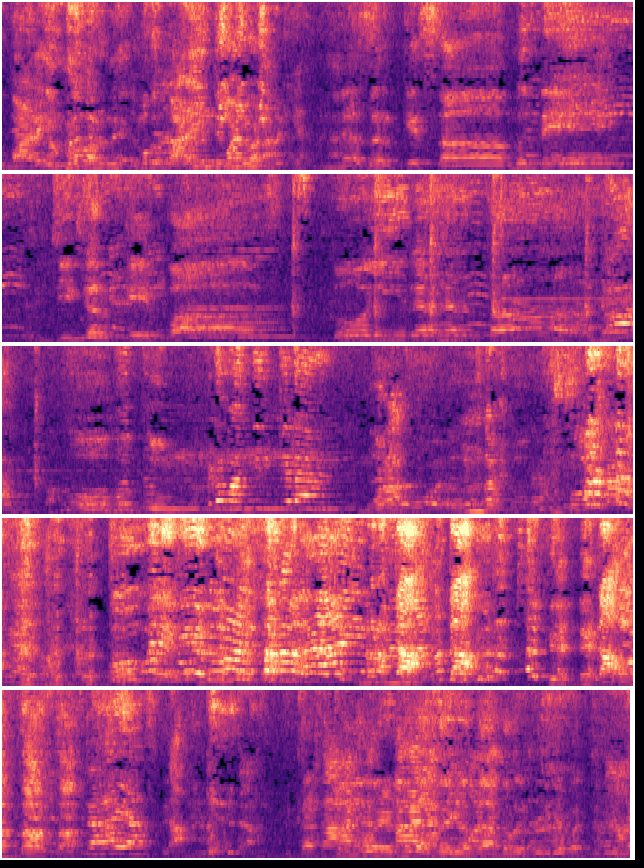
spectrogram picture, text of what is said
നമുക്ക് പഴയ നമുക്ക് പഴയ ഹിന്ദി പാട്ട് പാടാം. നസർ കെ സാമനെ ജിഗർ കെ പാസ് कोई रहता है ओ तुम പറ്റുന്നില്ല.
